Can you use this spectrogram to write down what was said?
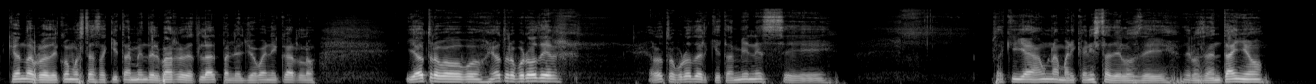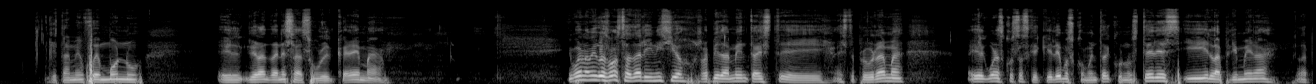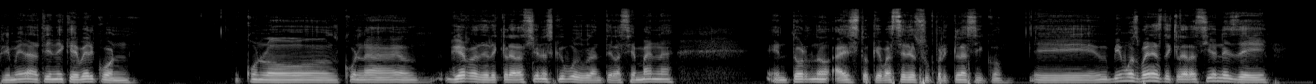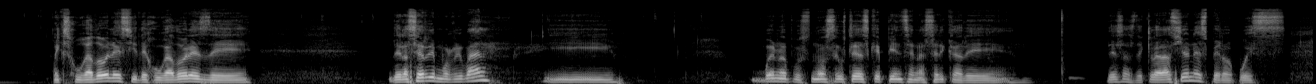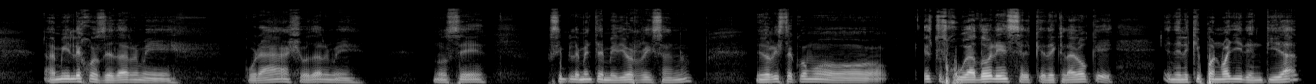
¿Qué onda, brother? ¿Cómo estás aquí también del barrio de Tlalpan, el Giovanni Carlo? Y a otro, otro brother, al otro brother que también es eh, pues aquí ya un americanista de los de, de los de antaño, que también fue Monu, el gran danés azul crema. Y bueno amigos, vamos a dar inicio rápidamente a este, a este programa. Hay algunas cosas que queremos comentar con ustedes y la primera, la primera tiene que ver con, con, lo, con la guerra de declaraciones que hubo durante la semana en torno a esto que va a ser el superclásico. Eh, vimos varias declaraciones de exjugadores y de jugadores de del acérrimo rival y bueno pues no sé ustedes qué piensan acerca de, de esas declaraciones pero pues a mí lejos de darme coraje o darme, no sé, simplemente me dio risa, ¿no? Me dio risa como estos jugadores, el que declaró que en el equipo no hay identidad,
